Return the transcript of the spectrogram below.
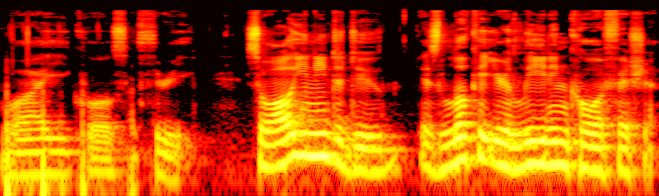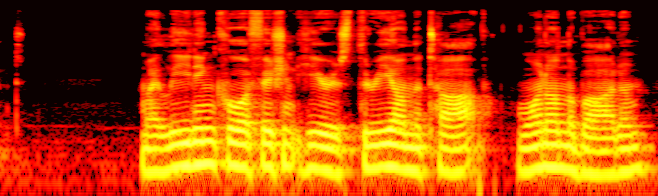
y equals 3. So all you need to do is look at your leading coefficient. My leading coefficient here is 3 on the top, 1 on the bottom,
